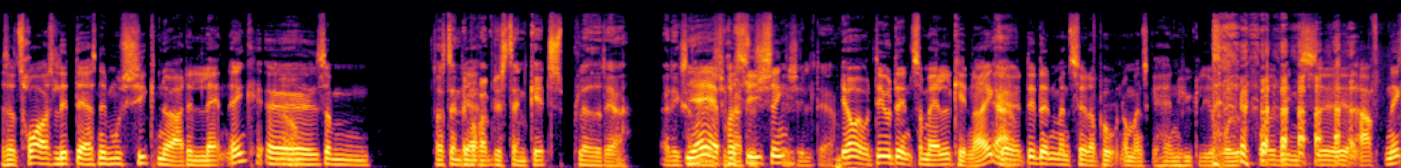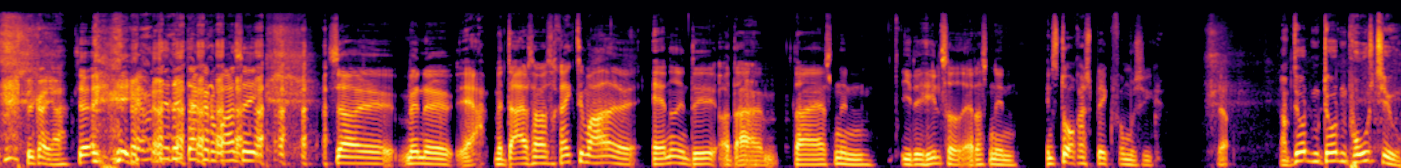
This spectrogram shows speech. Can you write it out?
Altså, jeg tror også lidt, det er sådan et musiknørdet land, ikke? Øh, som... Der er også den der ja. berømte Stan Getz-plade der. Er det ikke sådan, ja, ja, præcis. Ikke? Der? Jo, jo, det er jo den, som alle kender, ikke? Ja. Det er den, man sætter på, når man skal have en hyggelig rød, rødvins øh, aften, ikke? Det gør jeg. Ja, men det, det, der kan du bare se. Så, øh, men, øh, ja, men der er altså også rigtig meget øh, andet end det, og der, der er sådan en, i det hele taget, er der sådan en, en stor respekt for musik. Ja. Nå, det, var den, det var den positive.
